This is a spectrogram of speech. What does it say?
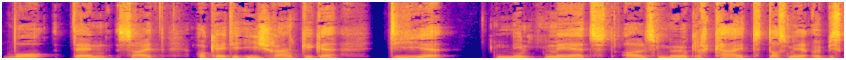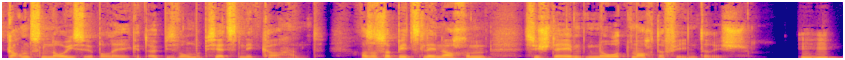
wo dann sagt, okay, die Einschränkungen, die nimmt man jetzt als Möglichkeit, dass wir etwas ganz Neues überlegen, etwas, wo wir bis jetzt nicht haben. Also so ein bisschen nach dem System Not macht erfinderisch. Mhm.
